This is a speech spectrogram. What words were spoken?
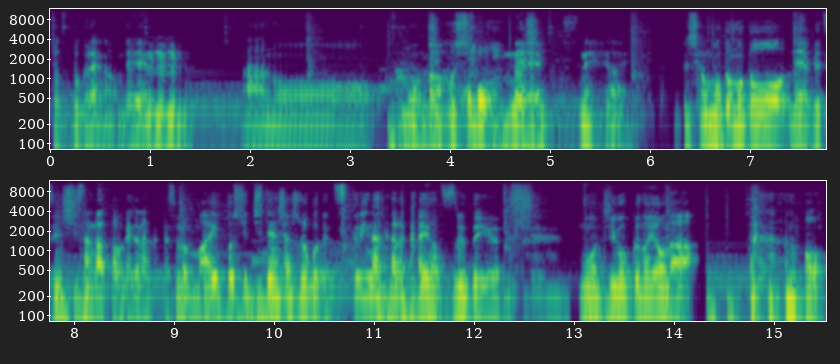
ちょっとぐらいなので、うん、あのー、もう自己資金で。ですね。はい。しかももともとね、別に資産があったわけじゃなくて、それを毎年自転車ロゴで作りながら開発するという、もう地獄のような、あの、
